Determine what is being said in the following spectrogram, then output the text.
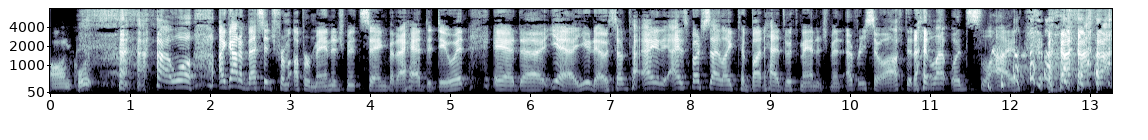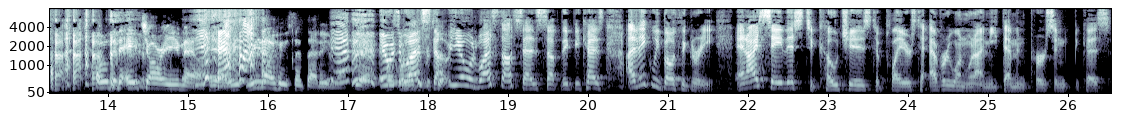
on court. well, I got a message from upper management saying that I had to do it, and uh, yeah, you know, sometimes I, as much as I like to butt heads with management, every so often I let one slide. it was an HR email. Yeah, yeah we, we, know who sent that email. Yeah. yeah it was Westoff. You know, when Westoff says something, because I think we both agree, and I say this to coaches, to players, to everyone when I meet them in person, because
